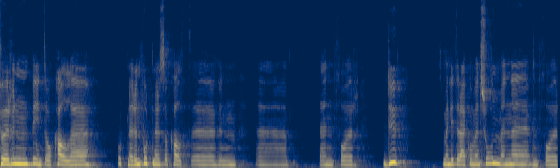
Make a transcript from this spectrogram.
før hun begynte å kalle portneren portner, så kalte hun den for du. Som en litterær konvensjon, men for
